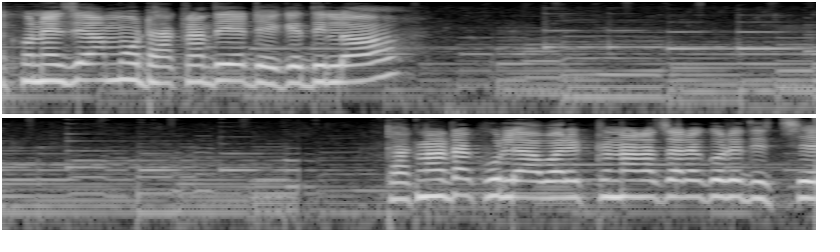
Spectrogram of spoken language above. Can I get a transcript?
এখন এই যে আম্মু ঢাকনা দিয়ে ঢেকে দিল। ঢাকনাটা খুলে আবার একটু নাড়াচাড়া করে দিচ্ছে।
